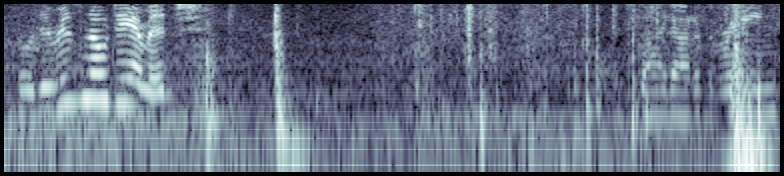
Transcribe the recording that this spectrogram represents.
So there is no damage. Side out of the rain.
